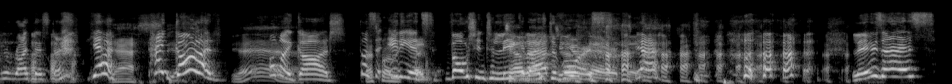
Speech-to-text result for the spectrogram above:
write this down yeah Yes. thank yeah. God Yeah. oh my God those That's why we- idiots voting to legalize that to divorce yeah losers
